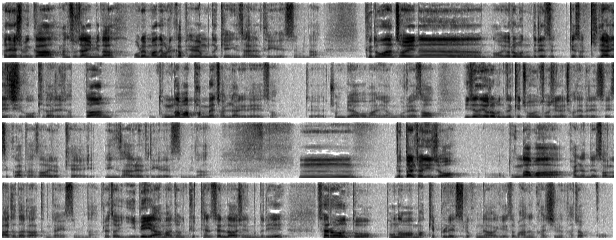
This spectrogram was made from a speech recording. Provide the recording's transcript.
안녕하십니까 안 소장입니다. 오랜만에 우리 카페 회원분들께 인사를 드리게 됐습니다. 그동안 저희는 어, 여러분들께서 기다리시고 기다리셨던 동남아 판매 전략에 대해서 준비하고 많이 연구를 해서 이제는 여러분들께 좋은 소식을 전해드릴 수 있을 것 같아서 이렇게 인사를 드리게 됐습니다. 음, 몇 달 전이죠. 어, 동남아 관련돼서 라자다가 등장했습니다. 그래서 이베이, 아마존, 큐텐 셀러 하시는 분들이 새로운 또 동남아 마켓플레이스를 공략하기 위해서 많은 관심을 가졌고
